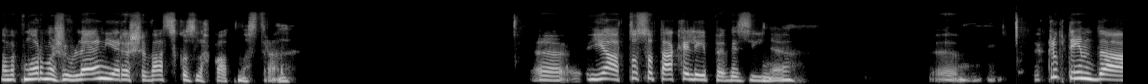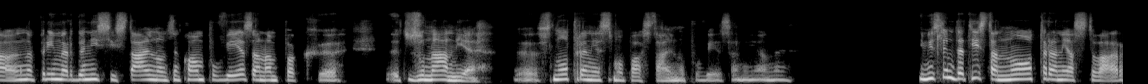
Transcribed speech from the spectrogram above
ampak moramo življenje reševati skozi lahkotno stran. Uh, ja, to so tako lepe vezine. Uh, kljub temu, da, naprimer, da nisi stalno z nekom povezan, ampak uh, zunanje, uh, notranje smo pa stalno povezani. In mislim, da tista notranja stvar,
